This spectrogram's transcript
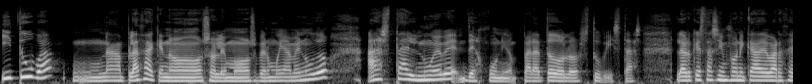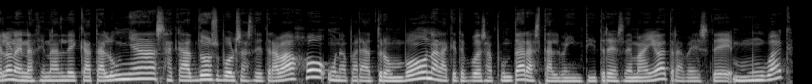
Y tuba, una plaza que no solemos ver muy a menudo, hasta el 9 de junio para todos los tubistas. La Orquesta Sinfónica de Barcelona y Nacional de Cataluña saca dos bolsas de trabajo, una para trombón a la que te puedes apuntar hasta el 23 3 de mayo a través de MUBAC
